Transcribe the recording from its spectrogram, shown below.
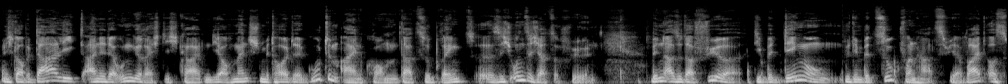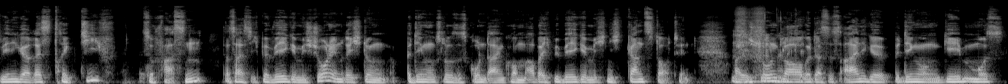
Und ich glaube, da liegt eine der Ungerechtigkeiten, die auch Menschen mit heute gutem Einkommen dazu bringt, äh, sich unsicher zu fühlen. Bin also dafür, die Bedingungen für den Bezug von Hartz IV weitaus weniger restriktiv zu fassen. Das heißt, ich bewege mich schon in Richtung bedingungsloses Grundeinkommen, aber ich bewege mich nicht ganz dorthin, weil ich schon glaube, dass es einige Bedingungen geben muss,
